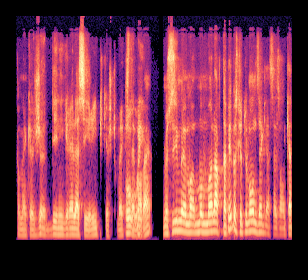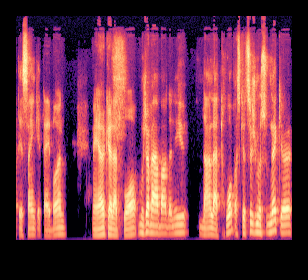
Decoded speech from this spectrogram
Comment que je dénigrais la série puis que je trouvais que Oh, c'était oui. Je me suis dit, mais moi, la retaper parce que tout le monde disait que la saison 4 et 5 étaient bonnes, meilleures que la 3. Moi, j'avais abandonné dans la 3 parce que, tu sais, je me souvenais que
